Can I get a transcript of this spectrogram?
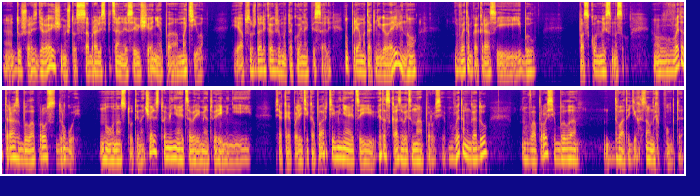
э, душераздирающими, что собрали специальное совещание по мотивам. И обсуждали, как же мы такое написали. Ну, прямо так не говорили, но в этом как раз и, и был пасконный смысл. В этот раз был опрос другой. Но у нас тут и начальство меняется время от времени, и всякая политика партии меняется, и это сказывается на опросе. В этом году в опросе было два таких основных пункта.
